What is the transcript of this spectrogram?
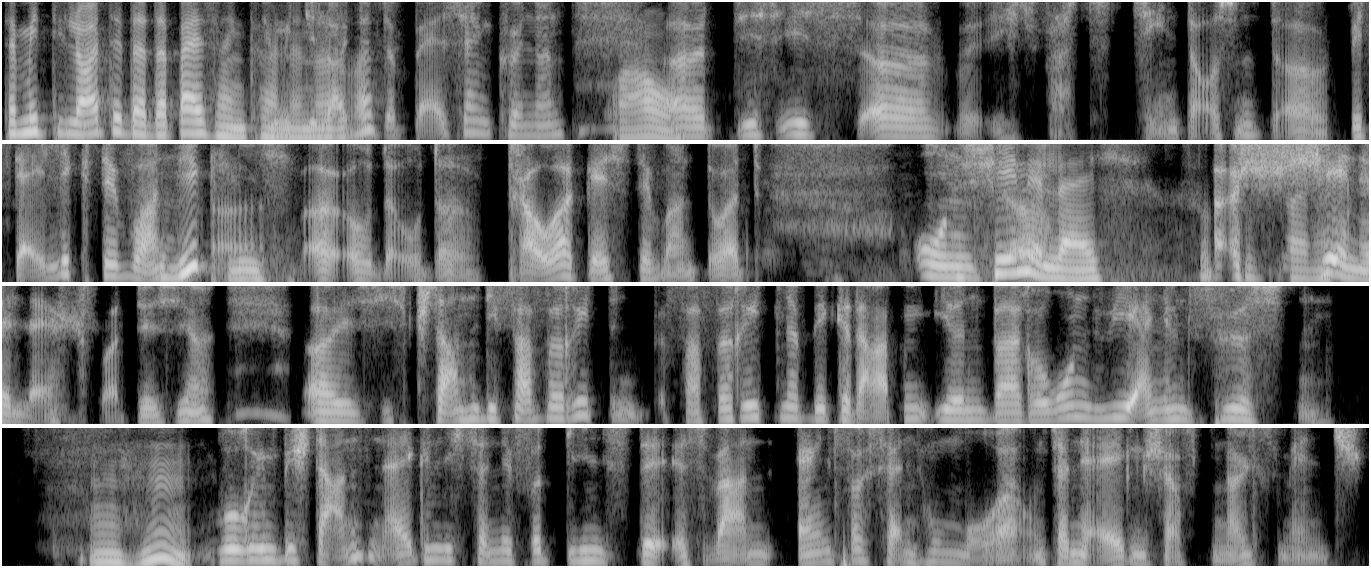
Damit die Leute da dabei sein können, damit die Leute was? dabei sein können. Wow. Äh, das ist, äh, ich weiß, 10.000 äh, Beteiligte waren Wirklich? Äh, oder, oder Trauergäste waren dort. Und Schöne äh, sozusagen. War das, ja. Äh, es ist gestanden, die Favoriten, Favoriten begraben ihren Baron wie einen Fürsten. Mhm. Worin bestanden eigentlich seine Verdienste? Es waren einfach sein Humor und seine Eigenschaften als Mensch.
